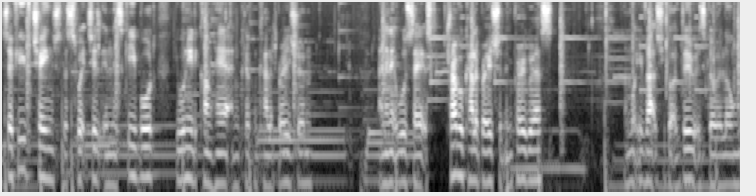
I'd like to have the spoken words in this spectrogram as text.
So if you've changed the switches in this keyboard, you will need to come here and click on calibration. And then it will say it's travel calibration in progress and what you've actually got to do is go along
